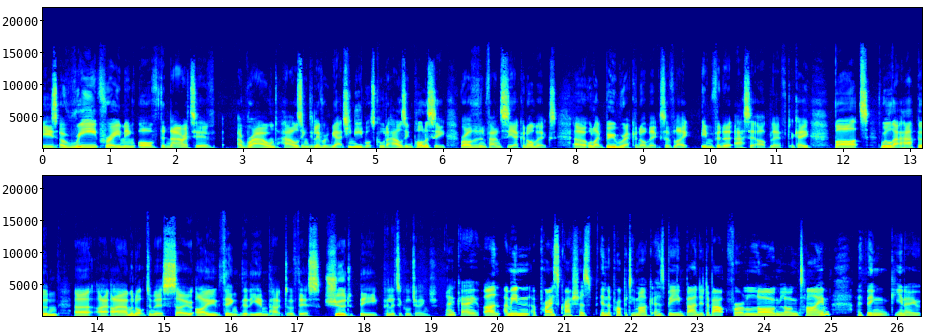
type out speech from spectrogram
is a reframing of the narrative around housing delivery. We actually need what's called a housing policy rather than fantasy economics uh, or like boomer economics of like infinite asset uplift. Okay, but will that happen? Uh, I, I am an optimist, so I think that the impact of this should be political change. Okay, well, I mean, a price crash has in the property market has been banded about for a long, long time. I think you know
